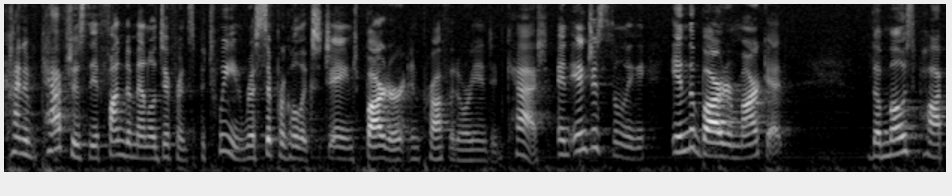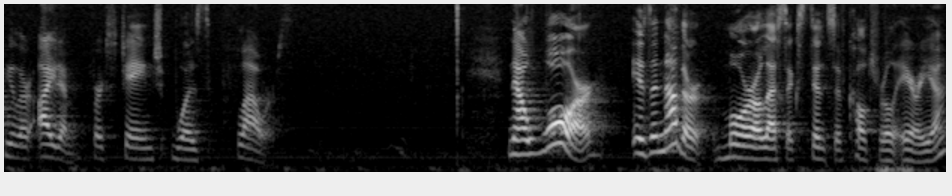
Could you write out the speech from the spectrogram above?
kind of captures the fundamental difference between reciprocal exchange, barter, and profit oriented cash. And interestingly, in the barter market, the most popular item for exchange was flowers. Now, war is another more or less extensive cultural area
